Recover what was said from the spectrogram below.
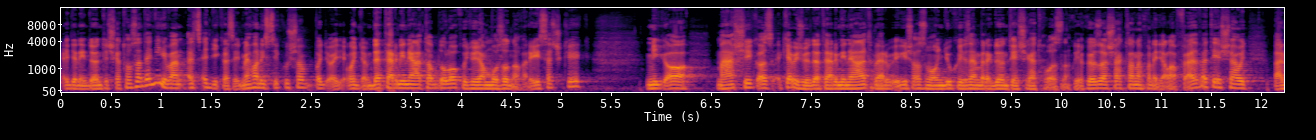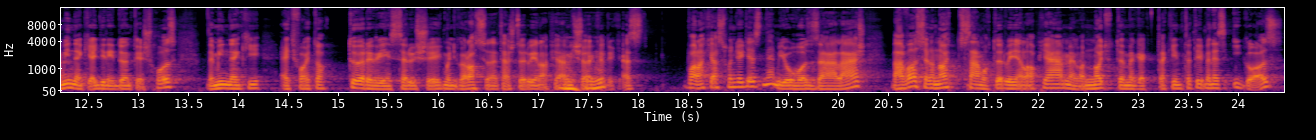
egyéni döntéseket hoznak, de nyilván ez egyik az egy mechanisztikusabb, vagy, mondjam, determináltabb dolog, hogy hogyan mozognak a részecskék, míg a másik az kevésbé determinált, mert mégis azt mondjuk, hogy az emberek döntéseket hoznak. Ugye a közösségtannak van egy alapfelvetése, hogy bár mindenki egyéni döntés hoz, de mindenki egyfajta törvényszerűség, mondjuk a racionalitás törvény alapján uh-huh. viselkedik. Ez van, aki azt mondja, hogy ez nem jó hozzáállás, bár valószínűleg a nagy számok törvény alapján, meg a nagy tömegek tekintetében ez igaz,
